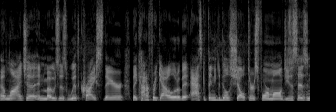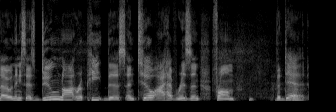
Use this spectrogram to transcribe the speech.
Elijah and Moses with Christ there. They kind of freak out a little bit, ask if they need to build shelters for them all. Jesus says no, and then he says, "Do not repeat this until I have risen from." The dead.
